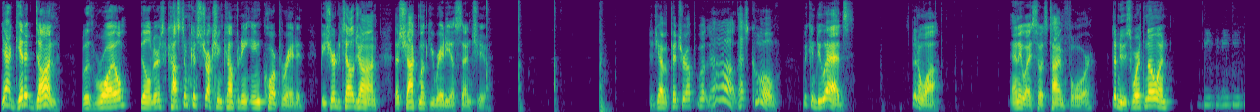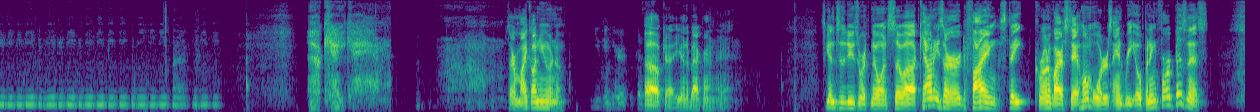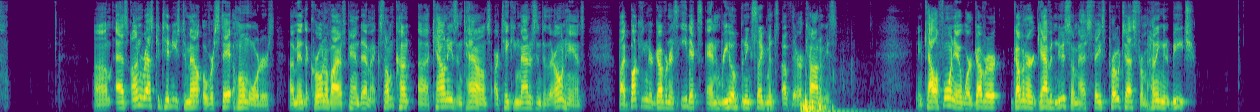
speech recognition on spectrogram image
yeah, get it done with Royal Builders Custom Construction Company Incorporated. Be sure to tell John that Shock Monkey Radio sent you. Did you have a picture up? Oh, that's cool. We can do ads. It's been a while. Anyway, so it's time for the news worth knowing. Okay, okay. Is there a mic on you or no? You can hear it because Oh, okay. You're in the background? All right. Let's get into the news worth knowing. So, uh, counties are defying state coronavirus stay at home orders and reopening for business. Um, as unrest continues to mount over stay at home orders amid the coronavirus pandemic, some con- uh, counties and towns are taking matters into their own hands by bucking their governor's edicts and reopening segments of their economies. In California, where Governor, Governor Gavin Newsom has faced protests from Huntington Beach,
